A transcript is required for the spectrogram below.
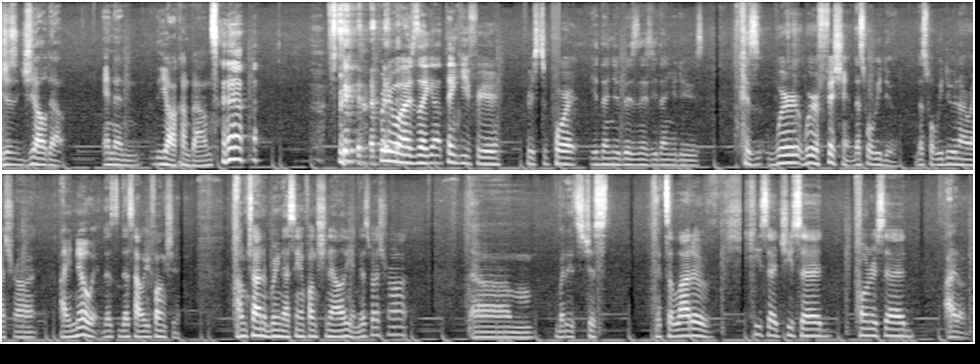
just gelled out, and then the Yacht bounds. Pretty much, like uh, thank you for your for your support. You done your business. You done your dues. Cause we're we're efficient. That's what we do. That's what we do in our restaurant. I know it. That's that's how we function. I'm trying to bring that same functionality in this restaurant, um, but it's just it's a lot of he said, she said, owner said. I don't know.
